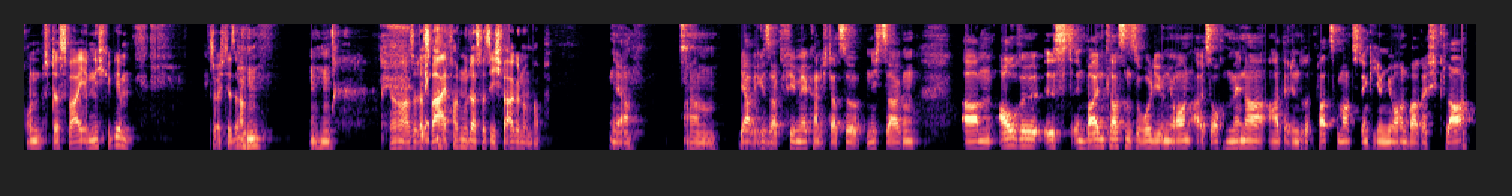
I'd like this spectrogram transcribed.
und das war eben nicht gegeben. Soll ich dir sagen? Mhm. Mhm. Ja, also das ja. war einfach nur das, was ich wahrgenommen habe. Ja. Ähm, ja, wie gesagt, viel mehr kann ich dazu nicht sagen. Ähm, Aurel ist in beiden Klassen, sowohl Junioren als auch Männer, hat er den dritten Platz gemacht. Ich denke, Junioren war recht klar.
